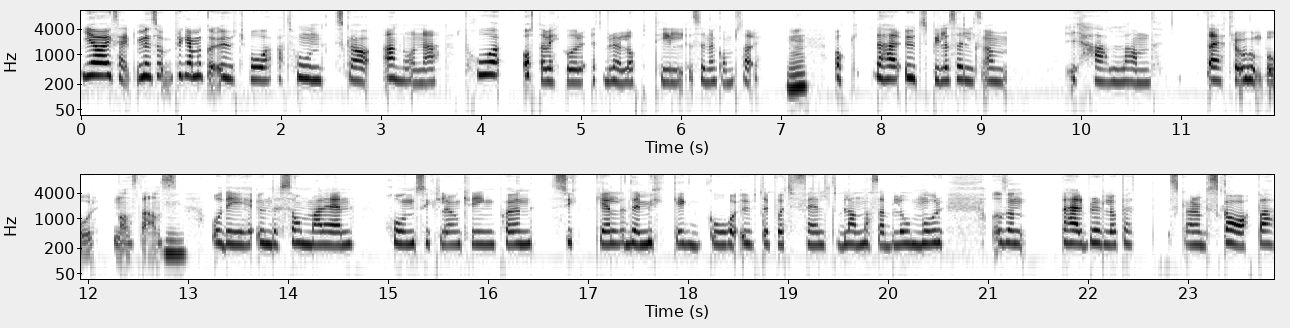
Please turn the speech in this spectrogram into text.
Ja, exakt. Men så programmet går ut på att hon ska anordna på åtta veckor ett bröllop till sina kompisar. Mm. Och det här utspelar sig liksom i Halland, där jag tror hon bor någonstans. Mm. Och det är under sommaren. Hon cyklar omkring på en cykel. Det är mycket gå ute på ett fält bland massa blommor. Och sen det här bröllopet ska de skapa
